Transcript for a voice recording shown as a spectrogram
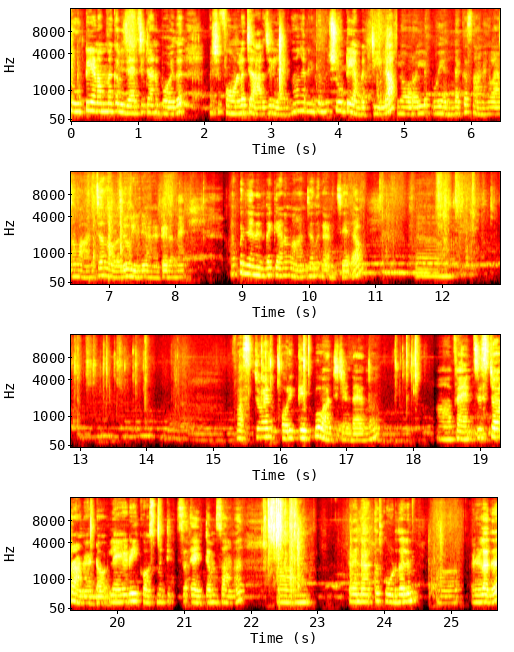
ഷൂട്ട് ചെയ്യണം എന്നൊക്കെ വിചാരിച്ചിട്ടാണ് പോയത്. പക്ഷെ ഫോണിൽ ചാർജ് ഇല്ലായിരുന്നു. അങ്ങനെ എനിക്കൊന്നും ഷൂട്ട് ചെയ്യാൻ പറ്റിയില്ല. ലോറലിൽ പോയി എന്തൊക്കെ സാധനങ്ങളാണ് വാങ്ങിച്ചതെന്നുള്ളൊരു വീഡിയോ ആണ് കേട്ടോ ഇടുന്നത് അപ്പം ഞാൻ എന്തൊക്കെയാണ് വാങ്ങിച്ചതെന്ന് കാണിച്ചു തരാം. ഫസ്റ്റ് വൺ ഒരു ക്ലിപ്പ് വാങ്ങിച്ചിട്ടുണ്ടായിരുന്നു. ഫാൻസി സ്റ്റോർ ആണ് കേട്ടോ. ലേഡി കോസ്മെറ്റിക്സ് ഐറ്റംസ് ആണ്. ഇതിനകത്ത് കൂടുതലും ഉള്ളത്.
